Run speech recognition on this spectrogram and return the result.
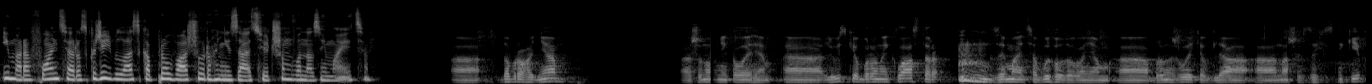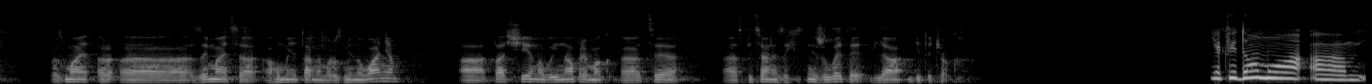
і марафонця. Розкажіть, будь ласка, про вашу організацію. Чим вона займається? Доброго дня, шановні колеги. Львівський оборонний кластер займається виготовленням бронежилетів для наших захисників, займається гуманітарним розмінуванням. Та ще новий напрямок це спеціальні захисні жилети для діточок. Як відомо, ем,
